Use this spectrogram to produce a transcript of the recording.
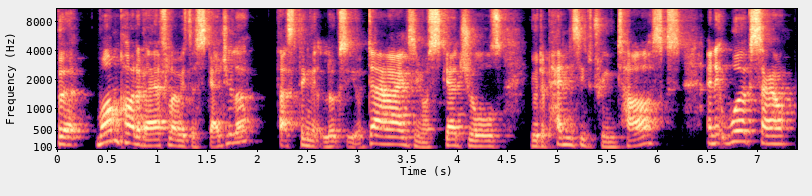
But one part of Airflow is the scheduler. That's the thing that looks at your DAGs and your schedules, your dependencies between tasks, and it works out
